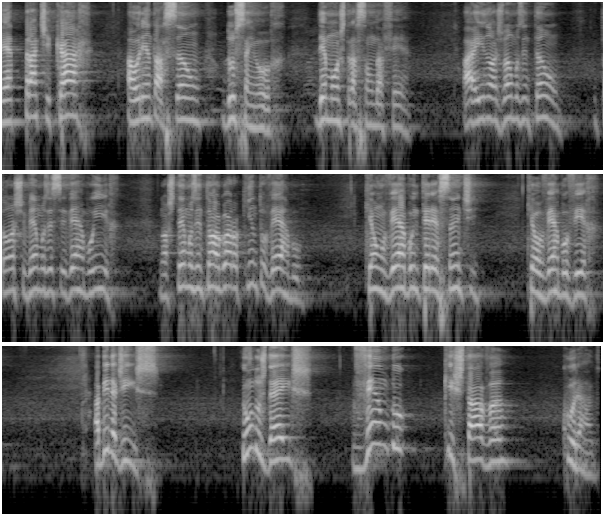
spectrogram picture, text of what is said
é praticar a orientação do Senhor, demonstração da fé. Aí nós vamos então, então nós tivemos esse verbo ir nós temos então agora o quinto verbo, que é um verbo interessante, que é o verbo ver. A Bíblia diz: um dos dez, vendo que estava curado.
